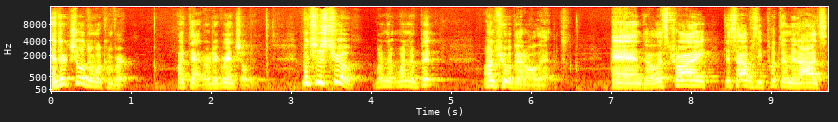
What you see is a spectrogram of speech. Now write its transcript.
And their children will convert, like that, or their grandchildren. Which was true. Wasn't, wasn't a bit untrue about all that. And uh, let's try, this obviously put them in odds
